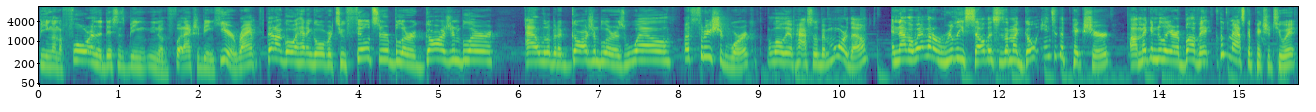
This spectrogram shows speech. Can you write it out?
being on the floor and the distance being, you know, the foot actually being here, right? Then I'll go ahead and go over to filter, blur, Gaussian blur, add a little bit of Gaussian blur as well. A three should work. A little past a little bit more though. And now the way I'm gonna really sell this is I'm gonna go into the picture, uh, make a new layer above it, clip mask a picture to it,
